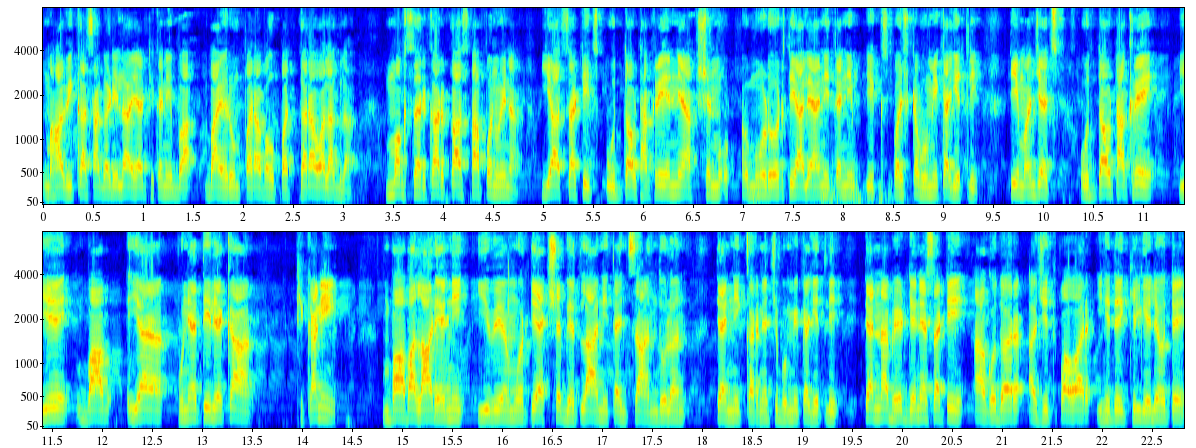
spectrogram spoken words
महाविकास आघाडीला या ठिकाणी बा बाहेरून पराभव पत्करावा लागला. मग सरकार का स्थापन होईना यासाठीच उद्धव ठाकरे यांनी ऍक्शन मोडवरती आले आणि त्यांनी एक स्पष्ट भूमिका घेतली. ती म्हणजेच उद्धव ठाकरे हे बाब या पुण्यातील एका ठिकाणी बाबा लाड यांनी ईव्हीएम वरती आक्षेप घेतला आणि त्यांचं आंदोलन त्यांनी करण्याची भूमिका घेतली. त्यांना भेट देण्यासाठी अगोदर अजित पवार हे देखील गेले होते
